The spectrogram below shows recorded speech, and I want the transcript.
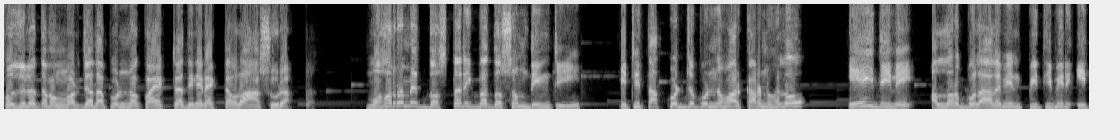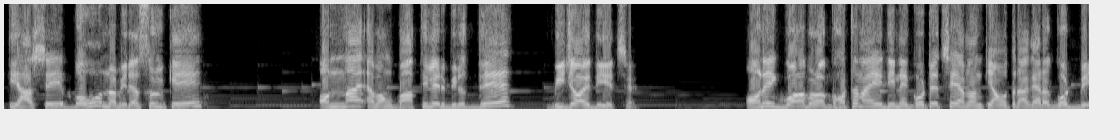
ফজিলত এবং মর্যাদাপূর্ণ কয়েকটা দিনের একটা হলো আশুরা। মহরমের দশ তারিখ বা দশম দিনটি, এটি তাৎপর্যপূর্ণ হওয়ার কারণ হলো, এই দিনে আল্লাহ রব্বুল আলমিন পৃথিবীর ইতিহাসে বহু নবী রাসুলকে অন্যায় এবং বাতিলের বিরুদ্ধে বিজয় দিয়েছেন অনেক বড় বড় ঘটনা এই দিনে ঘটেছে এবং কেমতের আগে আরও ঘটবে।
